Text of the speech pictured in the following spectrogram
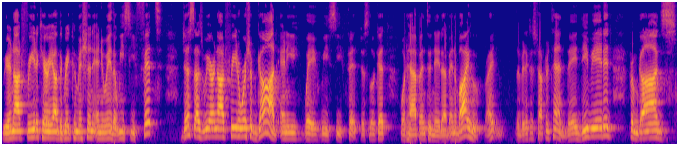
We are not free to carry out the Great Commission any way that we see fit, just as we are not free to worship God any way we see fit. Just look at what happened to Nadab and Abihu, right? Leviticus chapter 10. They deviated from God's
